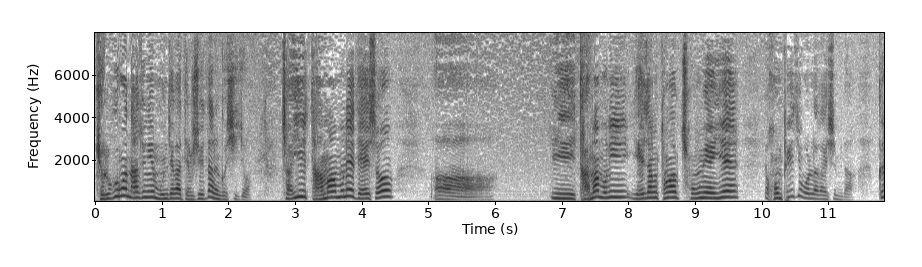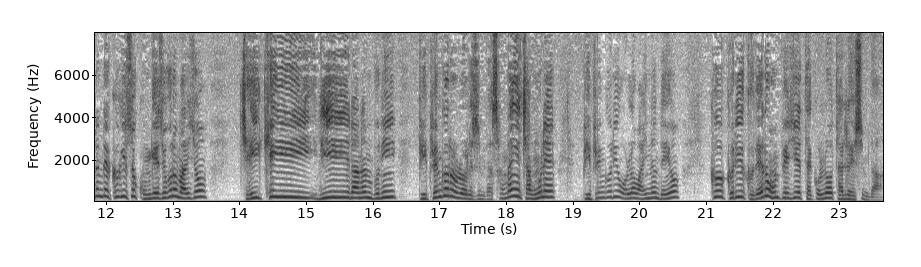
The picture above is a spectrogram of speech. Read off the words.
결국은 나중에 문제가 될 수 있다는 것이죠. 자, 이 담화문에 대해서 어, 이 담화문이 예장통합총회의 홈페이지에 올라가 있습니다. 그런데 거기서 공개적으로 말이죠 J.K. 리라는 분이 비평글을 올렸습니다. 상당히 장문에 비평글이 올라와 있는데요. 그 글이 그대로 홈페이지에 댓글로 달려 있습니다.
